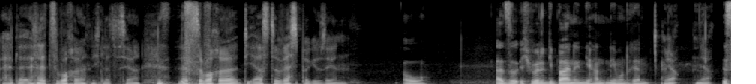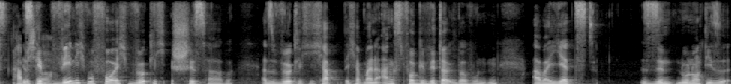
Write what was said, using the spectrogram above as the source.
äh, le- letzte Woche, nicht letztes Jahr, letzte Woche die erste Wespe gesehen. Oh. Also ich würde die Beine in die Hand nehmen und rennen. Ja, ja. Es, es gibt auch. wenig, wovor ich wirklich Schiss habe. Also wirklich, ich habe ich hab meine Angst vor Gewitter überwunden, aber jetzt sind nur noch diese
